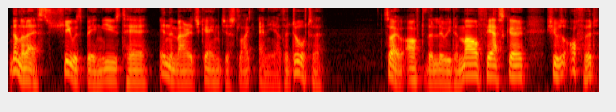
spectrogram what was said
Nonetheless, she was being used here in the marriage game just like any other daughter. So, after the Louis de Male fiasco, she was offered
